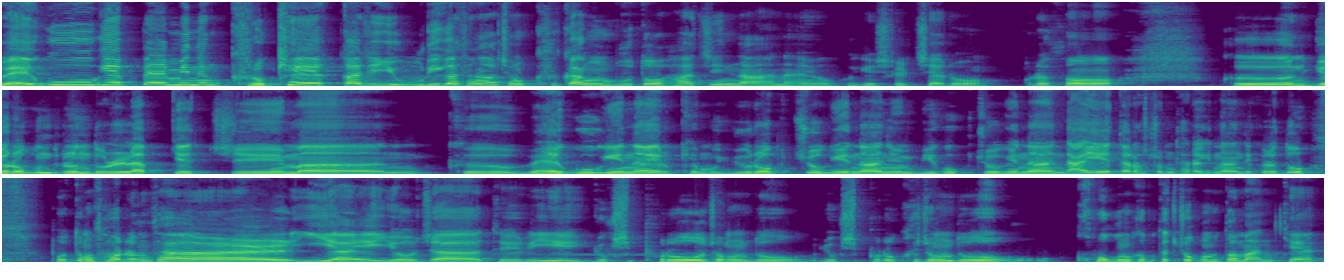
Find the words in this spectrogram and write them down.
외국의 빼미는 그렇게까지 우리가 생각처럼 극악무도하지는 않아요. 그게 실제로. 그래서 그 여러분들은 놀랍겠지만 그 외국이나 이렇게 뭐 유럽 쪽이나 아니면 미국 쪽이나 나이에 따라서 좀 다르긴 한데 그래도 보통 30살 이하의 여자들이 60% 정도 60%그 정도 혹은 그보다 조금 더 많게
